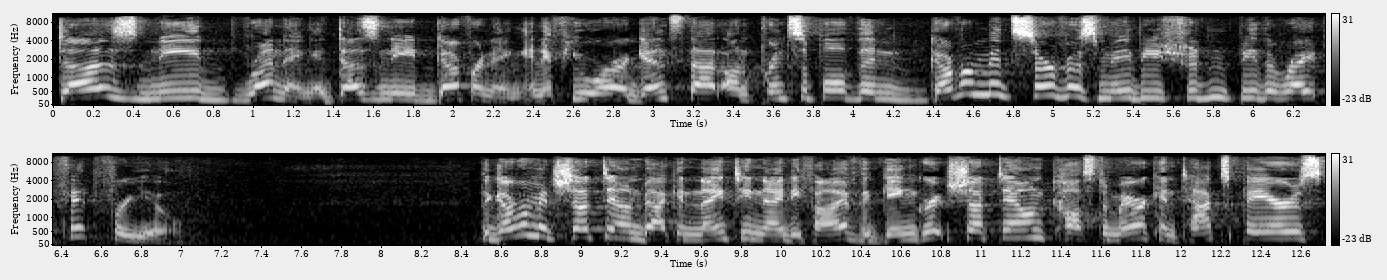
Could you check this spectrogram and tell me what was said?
does need running, it does need governing. And if you are against that on principle, then government service maybe shouldn't be the right fit for you. The government shutdown back in 1995, the Gingrich shutdown, cost American taxpayers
